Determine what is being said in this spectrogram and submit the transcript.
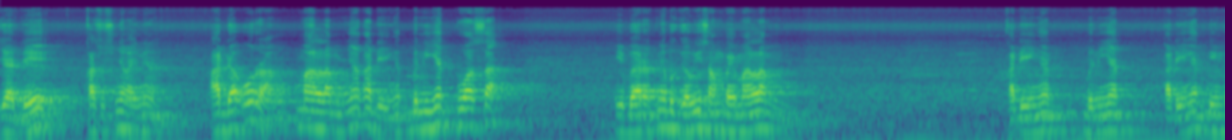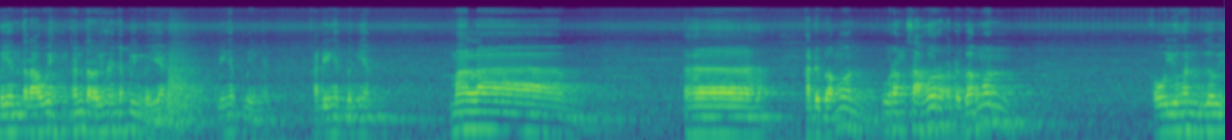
jadi kasusnya ini ada orang malamnya kada ingat berniat puasa. Ibaratnya begawi sampai malam. Kada ingat berniat kada ingat bimbayan terawih kan terawih rancak bimbayan ingat ingat kada ingat beniat malam uh, kada bangun. Orang sahur kada bangun kauyuhan begawi.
